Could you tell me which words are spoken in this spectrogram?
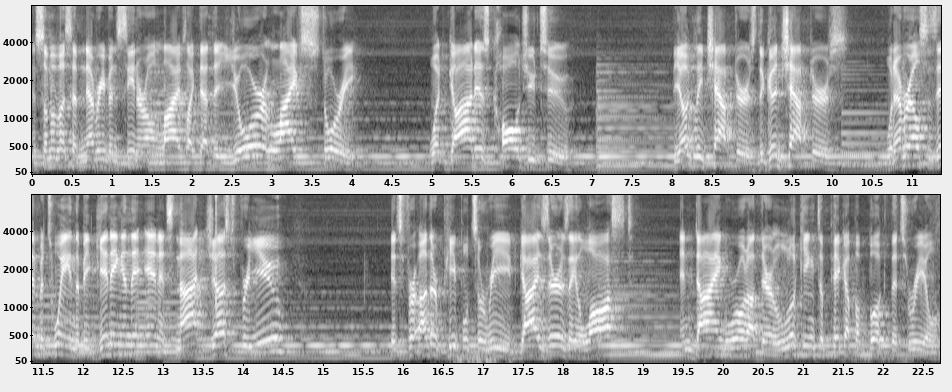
And some of us have never even seen our own lives like that, that your life story, what God has called you to, the ugly chapters, the good chapters, whatever else is in between, the beginning and the end, it's not just for you, it's for other people to read. Guys, there is a lost and dying world out there looking to pick up a book that's real,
